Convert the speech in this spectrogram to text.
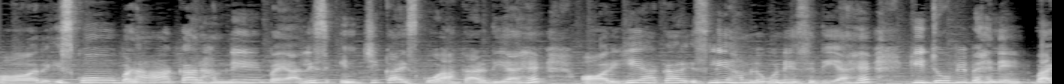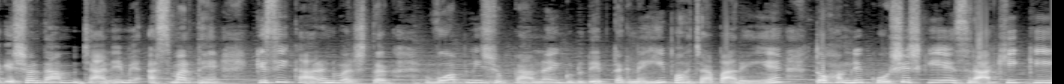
और इसको बड़ा आकार हमने 42 इंच का इसको आकार दिया है और ये आकार इसलिए हम लोगों ने इसे दिया है कि जो भी बहनें बागेश्वर धाम जाने में असमर्थ हैं, किसी कारणवश तक वो अपनी शुभकामनाएँ गुरुदेव तक नहीं पहुँचा पा रही हैं तो हमने कोशिश की है इस राखी की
